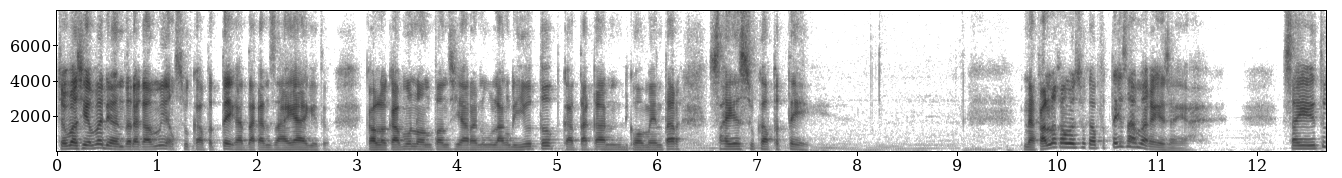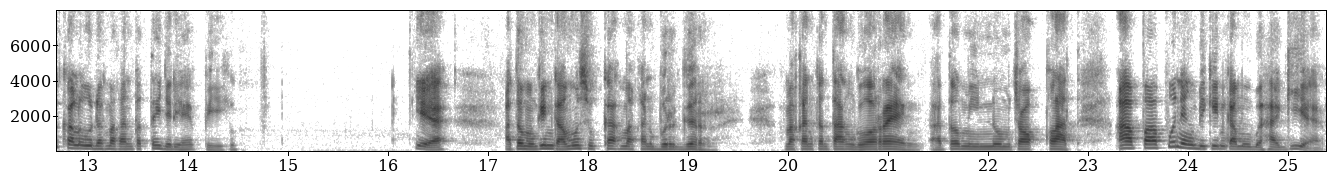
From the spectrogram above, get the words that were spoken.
coba siapa di antara kamu yang suka pete katakan saya gitu kalau kamu nonton siaran ulang di YouTube katakan di komentar saya suka pete Nah, kalau kamu suka pete sama kayak saya. Saya itu kalau udah makan pete jadi happy. Iya. Atau mungkin kamu suka makan burger, makan kentang goreng, atau minum coklat. Apa pun yang bikin kamu bahagia.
